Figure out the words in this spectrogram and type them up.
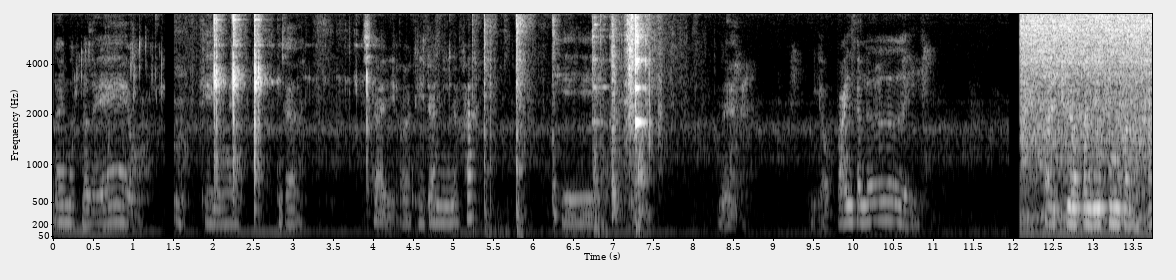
ได้หมดมาแล้วโอเคยังไงจะใช่เอาที่ด้านนี้นะคะโอเคนะเดี๋ยวไปกันเลย ส่เกลือไปนิดนึงก่อนนะคะ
